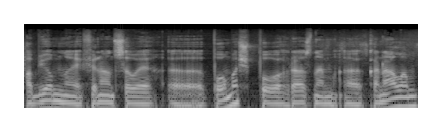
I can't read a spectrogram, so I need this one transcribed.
объемная финансовая помощь по разным каналам.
